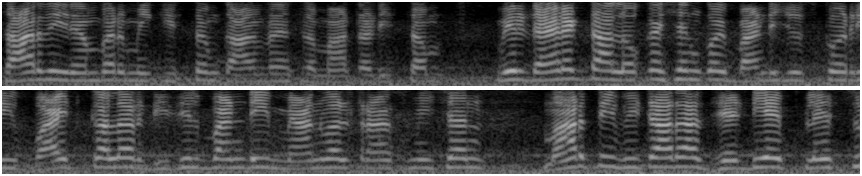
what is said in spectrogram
సార్ది నెంబర్ మీకు ఇస్తాం. కాన్ఫరెన్స్లో మాట్లాడిస్తాం. మీరు డైరెక్ట్ ఆ లొకేషన్కి పోయి బండి చూసుకోర్రి. వైట్ కలర్ డీజిల్ బండి manual transmission Maruti Vitara Z A plus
